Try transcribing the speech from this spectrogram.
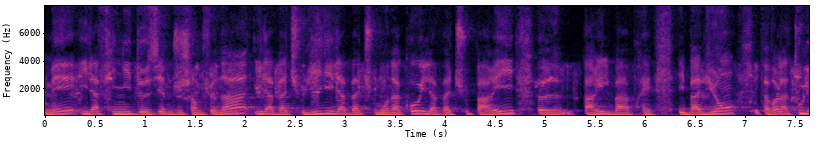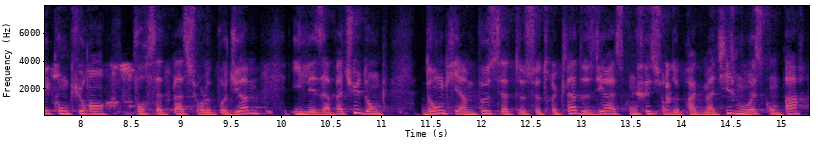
mais il a fini deuxième du championnat. Il a battu Lille, il a battu Monaco, il a battu Paris. Euh, Paris, il bat après. Il bat Lyon. Enfin voilà, tous les concurrents pour cette place sur le podium, il les a battus. Donc, donc il y a un peu ce truc-là de se dire est-ce qu'on fait sur de pragmatisme ou est-ce qu'on part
